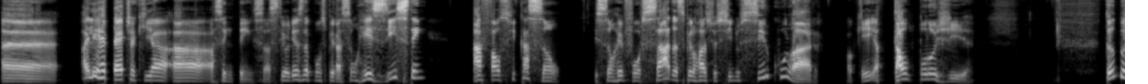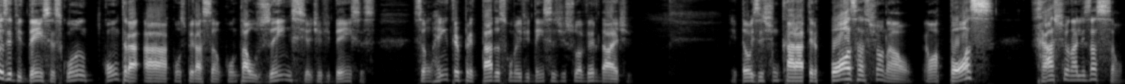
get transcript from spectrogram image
É, aí ele repete aqui a, a, a sentença. As teorias da conspiração resistem à falsificação e são reforçadas pelo raciocínio circular, ok? A tautologia. Tanto as evidências contra a conspiração quanto a ausência de evidências são reinterpretadas como evidências de sua verdade. Então existe um caráter pós-racional, é uma pós-racionalização.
